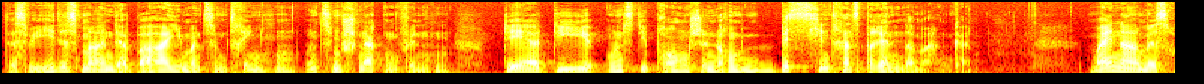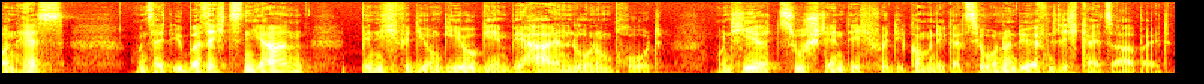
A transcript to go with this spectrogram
dass wir jedes Mal an der Bar jemand zum Trinken und zum Schnacken finden, der, die uns die Branche noch ein bisschen transparenter machen kann. Mein Name ist Ron Hess und seit über 16 Jahren bin ich für die Ongeo GmbH in Lohn und Brot und hier zuständig für die Kommunikation und die Öffentlichkeitsarbeit.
